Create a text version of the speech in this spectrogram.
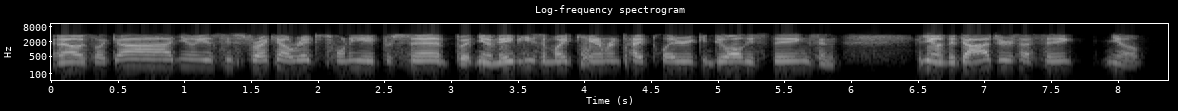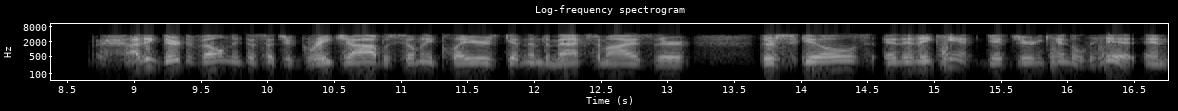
and I was like, ah, you know, his, his strikeout rate's 28 percent, but you know, maybe he's a Mike Cameron type player. He can do all these things, and you know, the Dodgers, I think, you know. I think their development does such a great job with so many players, getting them to maximize their their skills, and then they can't get Jeren Kendall to hit. And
